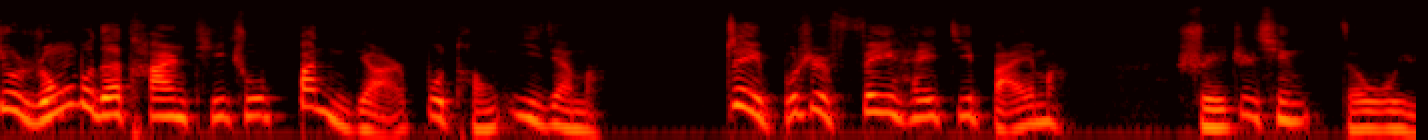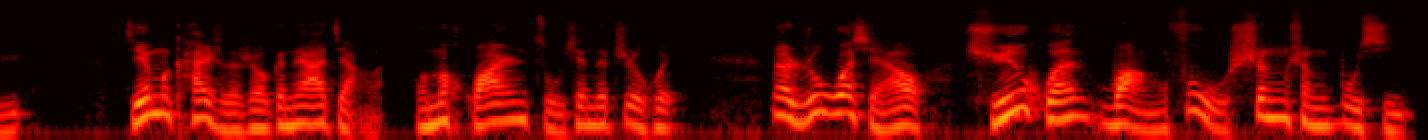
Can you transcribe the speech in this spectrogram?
就容不得他人提出半点不同意见吗？这不是非黑即白吗？水至清则无鱼。节目开始的时候跟大家讲了，我们华人祖先的智慧。那如果想要循环往复、生生不息，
